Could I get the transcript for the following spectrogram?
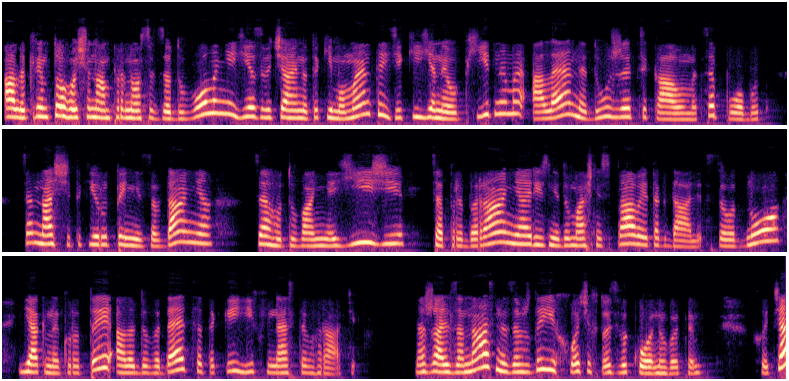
Але крім того, що нам приносить задоволення, є, звичайно, такі моменти, які є необхідними, але не дуже цікавими. Це побут, це наші такі рутинні завдання, це готування їжі, це прибирання, різні домашні справи і так далі. Все одно, як не крути, але доведеться таки їх внести в графік. На жаль, за нас не завжди їх хоче хтось виконувати. Хоча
